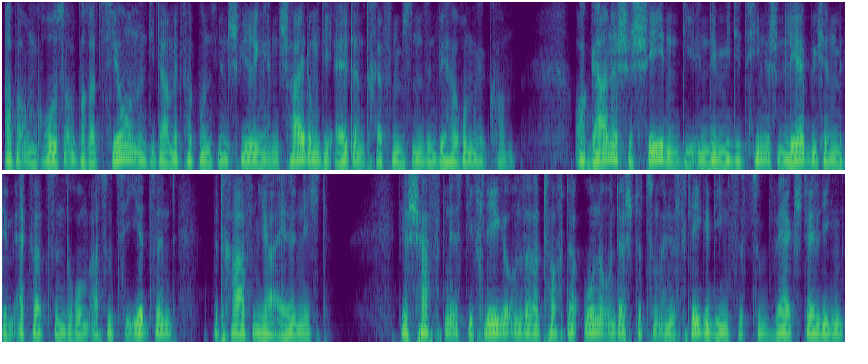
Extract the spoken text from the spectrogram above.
aber um große Operationen und die damit verbundenen schwierigen Entscheidungen, die Eltern treffen müssen, sind wir herumgekommen. Organische Schäden, die in den medizinischen Lehrbüchern mit dem Edwards-Syndrom assoziiert sind, betrafen Jael nicht. Wir schafften es, die Pflege unserer Tochter ohne Unterstützung eines Pflegedienstes zu bewerkstelligen,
